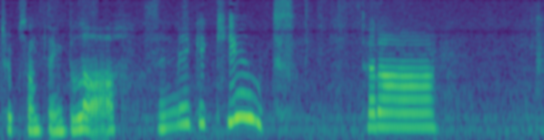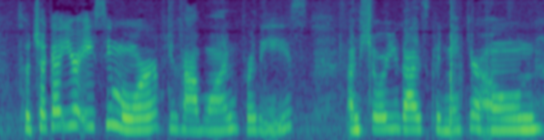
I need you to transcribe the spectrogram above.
took something blah and make it cute. Ta-da! So check out your AC Moore if you have one for these. I'm sure you guys could make your own.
